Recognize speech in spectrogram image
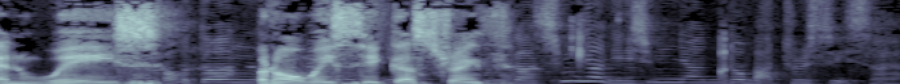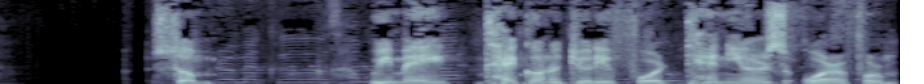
and ways, but always seek God's strength. Some, we may take on a duty for 10 years or for,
